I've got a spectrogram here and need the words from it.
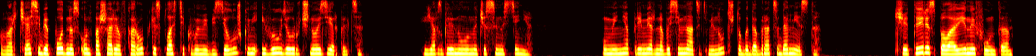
Ворча себе под нос, он пошарил в коробке с пластиковыми безделушками и выудил ручное зеркальце. Я взглянула на часы на стене. У меня примерно 18 минут, чтобы добраться до места. Четыре с половиной фунта.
